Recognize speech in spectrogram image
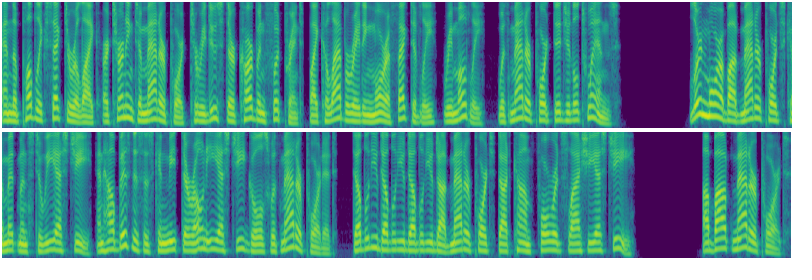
and the public sector alike are turning to Matterport to reduce their carbon footprint by collaborating more effectively, remotely, with Matterport digital twins. Learn more about Matterport's commitments to ESG and how businesses can meet their own ESG goals with Matterport at www.matterport.com forward slash ESG. About Matterport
